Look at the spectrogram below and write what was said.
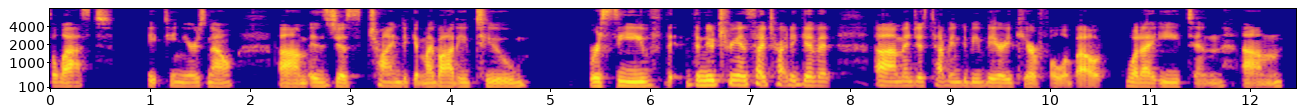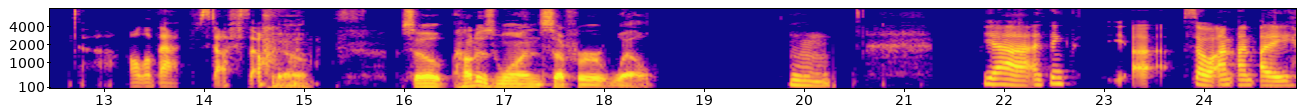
the last 18 years now. Um, is just trying to get my body to receive the, the nutrients I try to give it, um, and just having to be very careful about what I eat and um, all of that stuff. So, yeah. So, how does one suffer well? Hmm. Yeah, I think uh, so. I'm, I'm, I,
